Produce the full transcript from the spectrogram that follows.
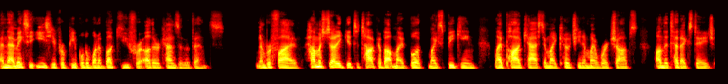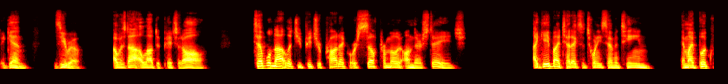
And that makes it easier for people to want to buck you for other kinds of events. Number five, how much did I get to talk about my book, my speaking, my podcast, and my coaching and my workshops on the TEDx stage? Again, zero. I was not allowed to pitch at all. TED will not let you pitch your product or self promote on their stage. I gave my TEDx in 2017 and my book,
